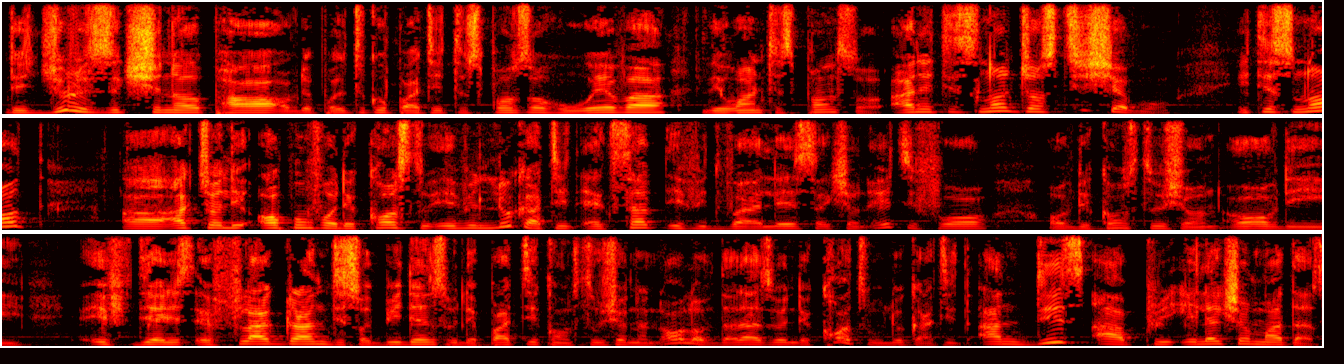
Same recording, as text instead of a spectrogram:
the jurisdictional power of the political party to sponsor whoever they want to sponsor. And it is not justiciable. It is not uh, actually open for the courts to even look at it except if it violates section 84 of the constitution or of the if there is a flagrant disobedience with the party constitution and all of that that's when the court will look at it and these are pre-election matters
